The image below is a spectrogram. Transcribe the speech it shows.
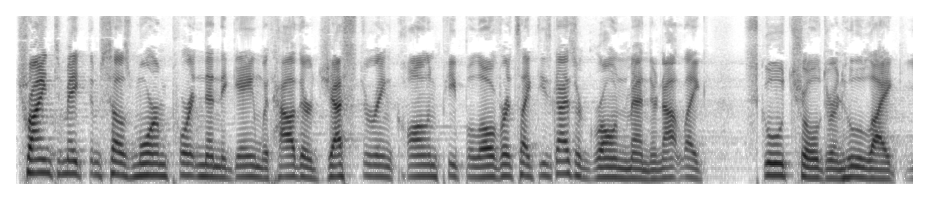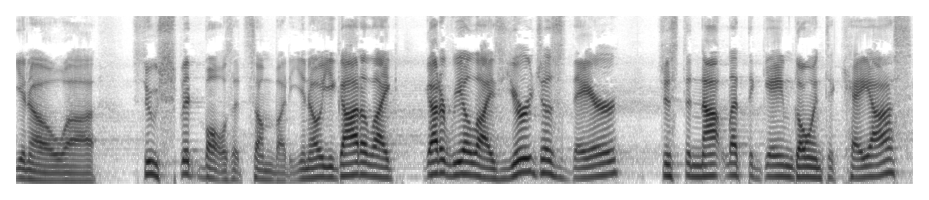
trying to make themselves more important than the game with how they're gesturing, calling people over. It's like these guys are grown men. They're not like school children who like, you know, uh, threw spitballs at somebody. You know, you gotta like, you gotta realize you're just there just to not let the game go into chaos.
